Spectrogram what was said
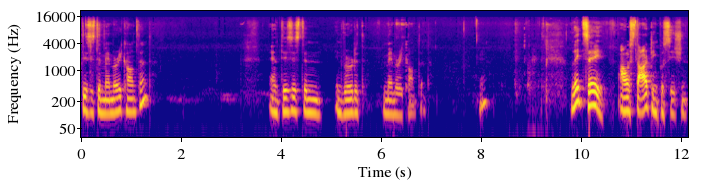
This is the memory content. And this is the inverted memory content. Okay. Let's say our starting position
